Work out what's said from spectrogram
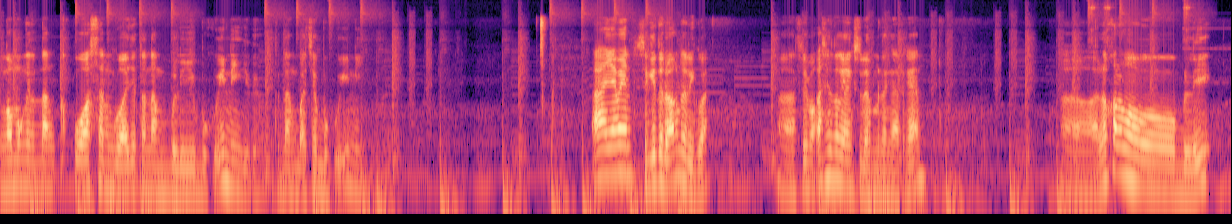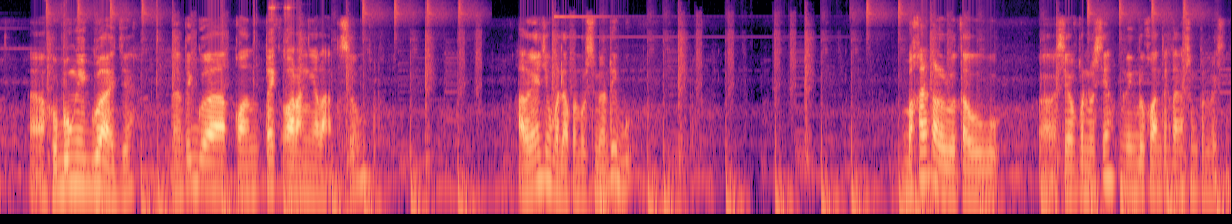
ngomongin tentang kepuasan gue aja tentang beli buku ini gitu tentang baca buku ini. Ah ya men. Segitu doang dari gue uh, terima kasih untuk yang sudah mendengarkan. Uh, lo kalau mau beli uh, hubungi gue aja. Nanti gue kontak orangnya langsung. Harganya cuma 89 ribu. Bahkan kalau lu tahu uh, siapa penulisnya mending lu kontak langsung penulisnya.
